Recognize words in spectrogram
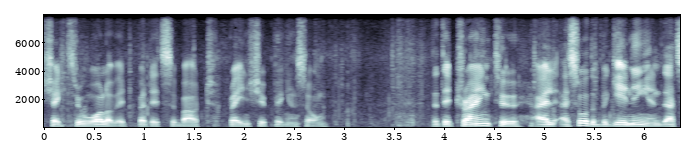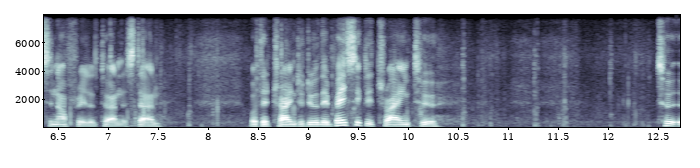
checked through all of it, but it's about brain chipping and so on. That they're trying to. I, I saw the beginning, and that's enough really to understand what they're trying to do. They're basically trying to to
